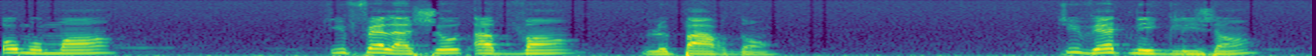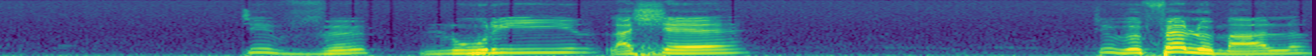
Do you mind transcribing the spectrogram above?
au moment où tu fais la chose avant le pardon? Tu veux être négligent? Tu veux nourrir la chair. Tu veux faire le mal.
